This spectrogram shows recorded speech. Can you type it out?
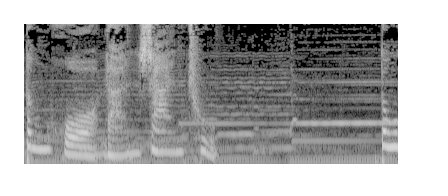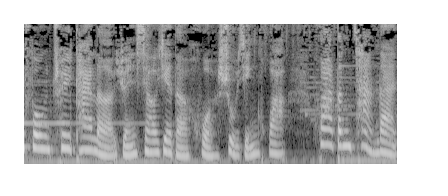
灯火阑珊处。东风吹开了元宵夜的火树银花，花灯灿烂，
